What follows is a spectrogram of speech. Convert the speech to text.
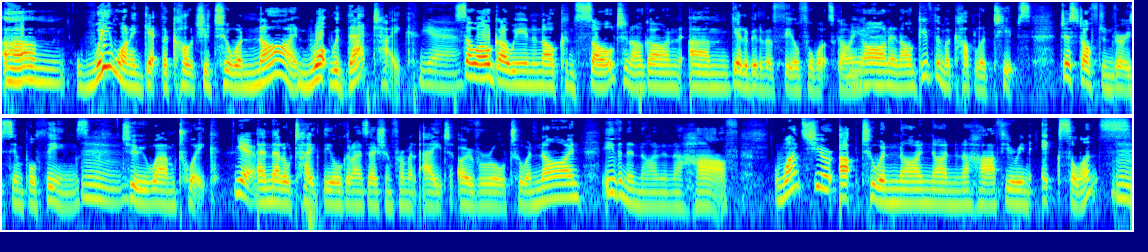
Um, we want to get the culture to a nine. What would that take? Yeah. So I'll go in and I'll consult and I'll go and um, get a bit of a feel for what's going Yeah. on and I'll give them a couple of tips, just often very simple things to um, tweak. Mm. Yeah. And that'll take the organisation from an eight overall to a nine, even a nine and a half. Once you're up to a nine, nine and a half, you're in excellence.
